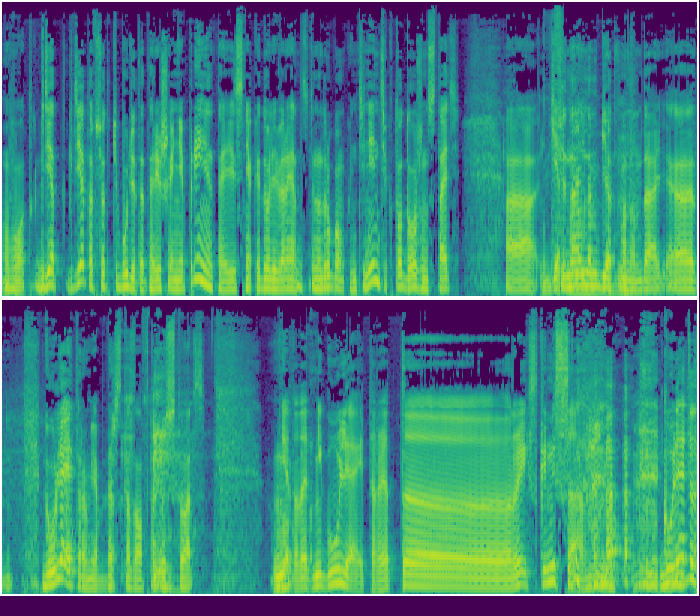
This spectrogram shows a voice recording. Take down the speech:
Вот. Где- где-то все-таки будет это решение принято, и с некой долей вероятности на другом континенте, кто должен стать э, Гетманом. финальным гетманом, да, э, гауляйтером, я бы даже сказал, в такой ситуации. Нет, это не гауляйтер, это рейхскомиссар. Гауляйтер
